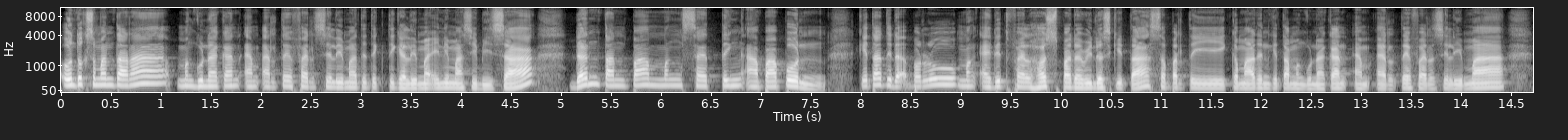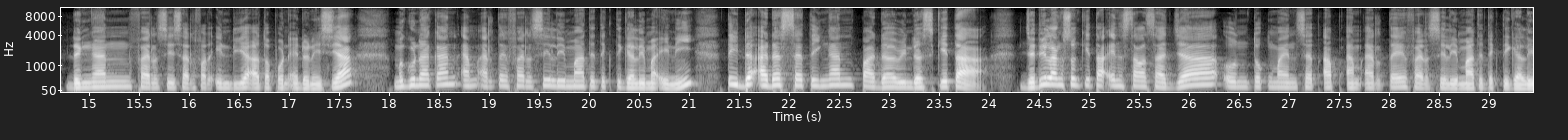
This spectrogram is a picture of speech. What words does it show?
Untuk sementara menggunakan MRT versi 5.35 ini masih bisa dan tanpa mengsetting apa pun. Kita tidak perlu mengedit file host pada Windows kita seperti kemarin kita menggunakan MRT versi 5 dengan versi server India ataupun Indonesia. Menggunakan MRT versi 5.35 ini tidak ada settingan pada Windows kita. Jadi langsung kita install saja untuk main setup MRT versi 5.35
